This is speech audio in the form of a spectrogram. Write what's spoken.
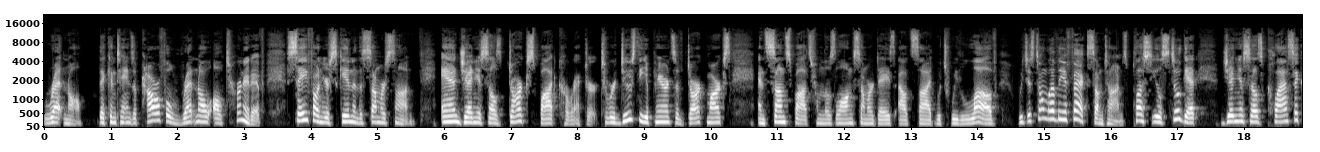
retinol that contains a powerful retinol alternative, safe on your skin in the summer sun, and Genucel's dark spot corrector to reduce the appearance of dark marks and sunspots from those long summer days outside, which we love. We just don't love the effects sometimes. Plus, you'll still get Genucel's classic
